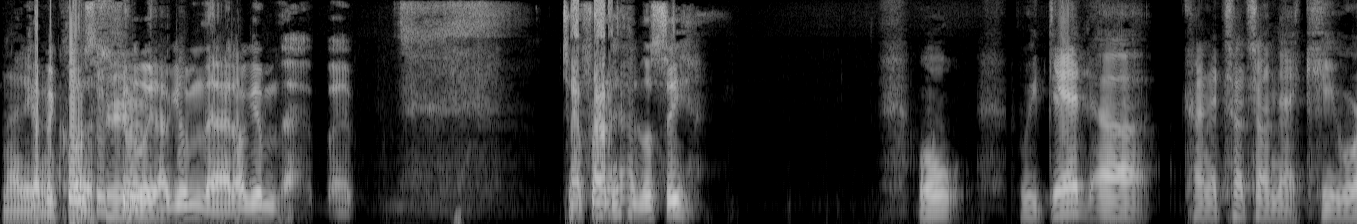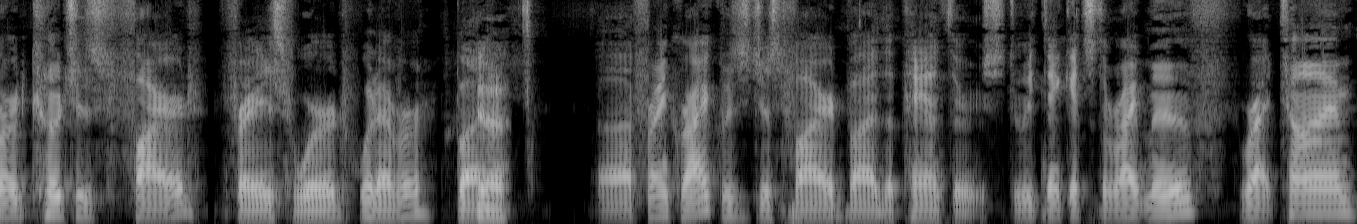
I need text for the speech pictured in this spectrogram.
not kept even it close close. to True. Philly. I'll give them that. I'll give them that. But tough run ahead. Let's see. Well, we did uh, kind of touch on that keyword coaches fired phrase, word, whatever. But Yeah. uh, Frank Reich was just fired by the Panthers. Do we think it's the right move, right time?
